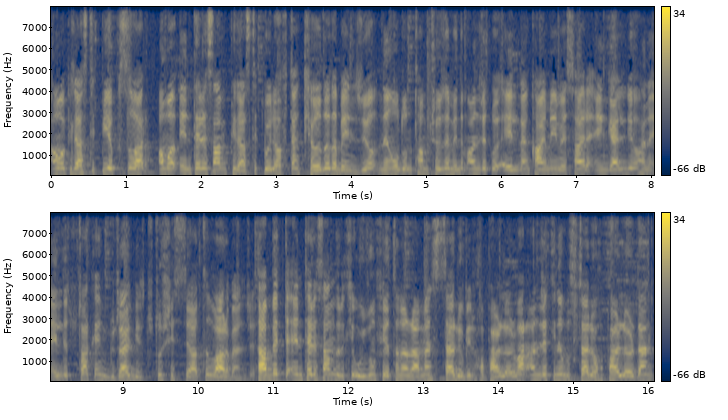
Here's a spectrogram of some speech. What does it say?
ama plastik bir yapısı var. Ama enteresan bir plastik. Böyle hafiften kağıda da benziyor. Ne olduğunu tam çözemedim. Ancak böyle elden kaymayı vesaire engelliyor. Hani elde tutarken güzel bir tutuş hissiyatı var bence. Tablette enteresandır ki uygun fiyatına rağmen stereo bir hoparlör var. Ancak yine bu stereo hoparlörden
